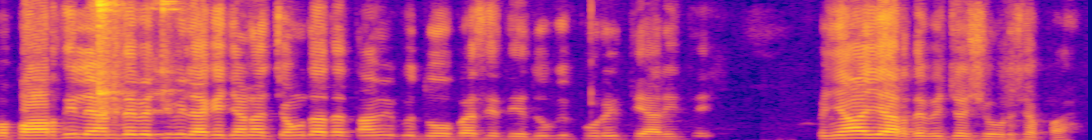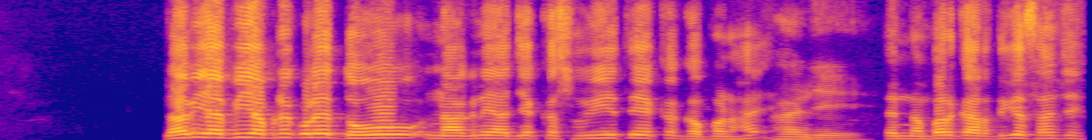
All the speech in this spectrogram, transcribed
ਵਪਾਰ ਦੀ ਲੈਣ ਦੇ ਵਿੱਚ ਵੀ ਲੈ ਕੇ ਜਾਣਾ ਚਾਹੁੰਦਾ ਤਾਂ ਤਾਂ ਵੀ ਕੋਈ ਦੋ ਪੈਸੇ ਦੇ ਦੂਗੀ ਪੂਰੀ ਤਿਆਰੀ ਤੇ। 50000 ਦੇ ਵਿੱਚੋਂ ਛੋੜ ਛੱਪਾ। ਲੈ ਵੀ ਹੈਪੀ ਆਪਣੇ ਕੋਲੇ ਦੋ ਨਾਗ ਨੇ ਅੱਜ ਇੱਕ ਸੂਈ ਤੇ ਇੱਕ ਗੱਬਣ ਹੈ। ਹਾਂਜੀ। ਤੇ ਨੰਬਰ ਕਰ ਦਈਏ ਸਾਂਝੇ।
